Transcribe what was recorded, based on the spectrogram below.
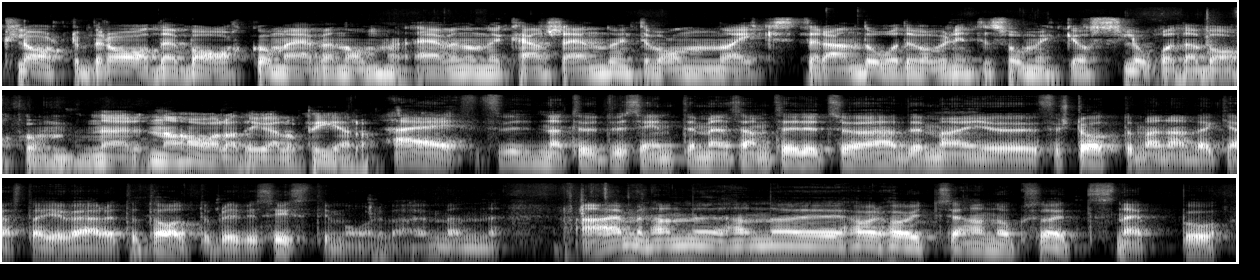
klart bra där bakom även om, även om det kanske ändå inte var något extra ändå. Det var väl inte så mycket att slå där bakom när Nahar hade galopperat. Nej, naturligtvis inte men samtidigt så hade man ju förstått om han hade kastat geväret totalt och blivit sist i mål. Va? Men, nej, men han, han eh, har höjt sig han också ett snäpp och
